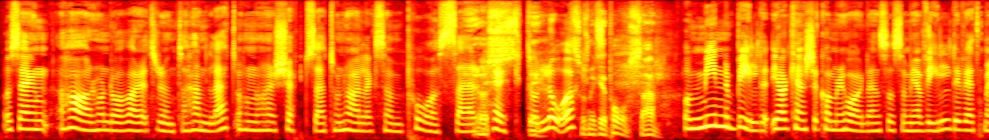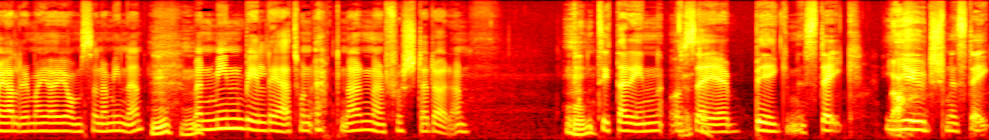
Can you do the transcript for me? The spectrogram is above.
Och sen har hon då varit runt och handlat och hon har köpt så att hon har liksom påsar Just högt och det, lågt. Så mycket påsar. Och min bild, jag kanske kommer ihåg den så som jag vill, det vet man ju aldrig, man gör ju om sina minnen. Mm, mm, Men min bild är att hon öppnar den här första dörren, mm. tittar in och det. säger big mistake. Ja. Huge mistake.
